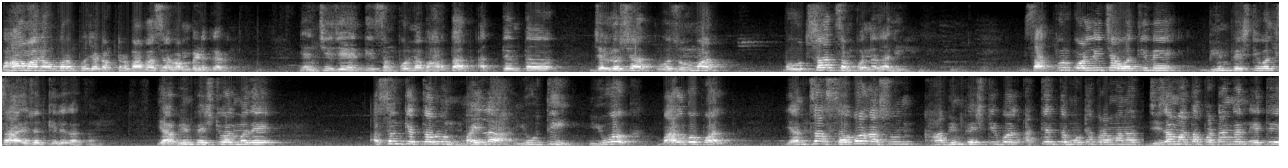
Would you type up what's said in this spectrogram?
महामानव परमपूज्य डॉक्टर बाबासाहेब आंबेडकर यांची जयंती संपूर्ण भारतात अत्यंत जल्लोषात व जोमात व उत्साहात संपन्न झाली. सातपूर कॉलनीच्या वतीने भीम फेस्टिवलचं आयोजन केले जातं. या भीम फेस्टिवलमध्ये असंख्य तरुण महिला युवती युवक बालगोपाल यांचा सहभाग असून हा भीम फेस्टिवल अत्यंत मोठ्या प्रमाणात जिजामाता पटांगण येथे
